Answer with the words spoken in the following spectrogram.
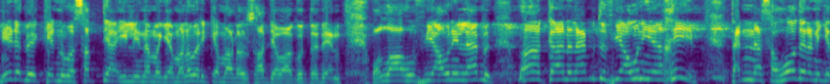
ನೀಡಬೇಕೆನ್ನುವ ಸತ್ಯ ಇಲ್ಲಿ ನಮಗೆ ಮನವರಿಕೆ ಮಾಡಲು ಸಾಧ್ಯವಾಗುತ್ತದೆ. ವಲ್ಲಾಹು ಸಹೋದರನಿಗೆ,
